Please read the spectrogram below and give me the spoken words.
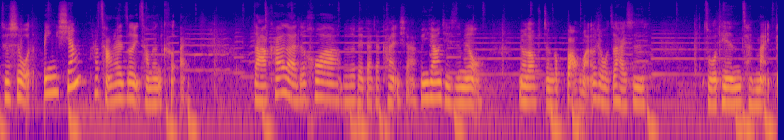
这是我的冰箱，它藏在这里，藏得很可爱。打开来的话，就是给大家看一下，冰箱其实没有。没有到整个爆满，而且我这还是昨天才买的。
